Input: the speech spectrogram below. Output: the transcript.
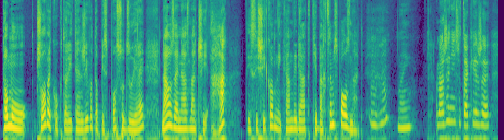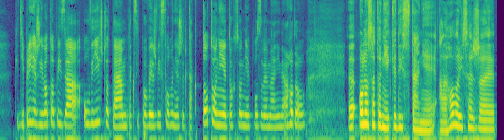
tomu človeku, ktorý ten životopis posudzuje, naozaj naznačí, aha, ty si šikovný kandidát, teba chcem spoznať. Uh-huh. A máš aj niečo také, že keď ti príde životopis a uvidíš to tam, tak si povieš vyslovene, že tak toto nie, tohto nepozveme ani náhodou. E, ono sa to niekedy stane, ale hovorí sa, že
